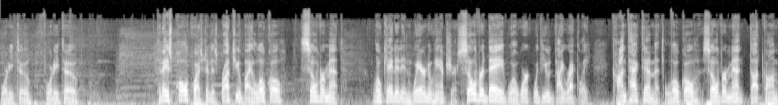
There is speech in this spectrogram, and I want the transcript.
4242. Today's poll question is brought to you by local Silver Mint, located in Weare, New Hampshire. Silver Dave will work with you directly. Contact him at localsilvermint.com,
